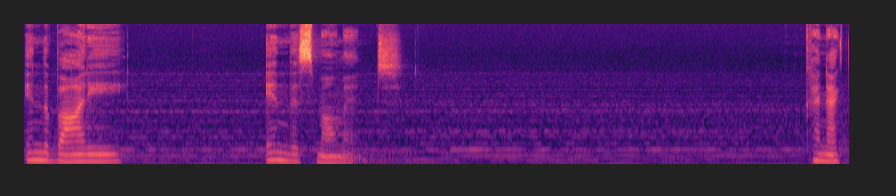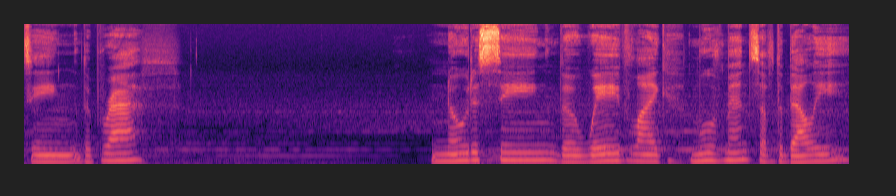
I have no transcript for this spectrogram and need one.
in the body in this moment. Connecting the breath, noticing the wave like movements of the belly,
